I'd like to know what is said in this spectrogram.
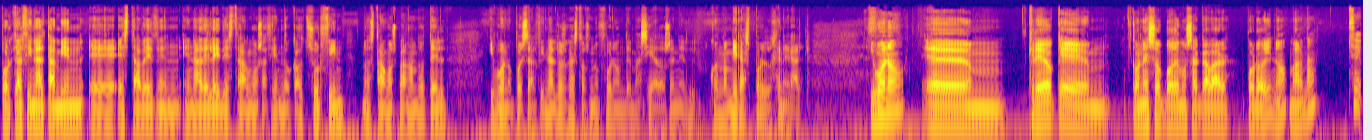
Porque al final también eh, esta vez en, en Adelaide estábamos haciendo couchsurfing, no estábamos pagando hotel. Y bueno, pues al final los gastos no fueron demasiados en el, cuando miras por el general. Y bueno, em, creo que em, con eso podemos acabar por hoy, ¿no, Magda? Sí.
